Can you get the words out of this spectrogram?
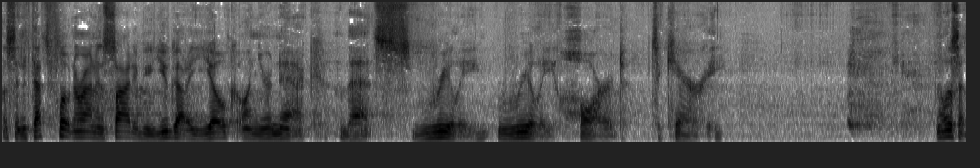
Listen, if that's floating around inside of you, you got a yoke on your neck that's really, really hard to carry. Now, listen,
